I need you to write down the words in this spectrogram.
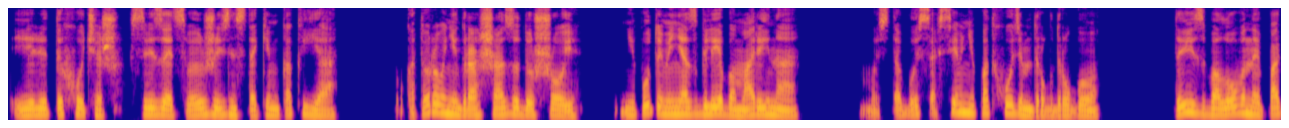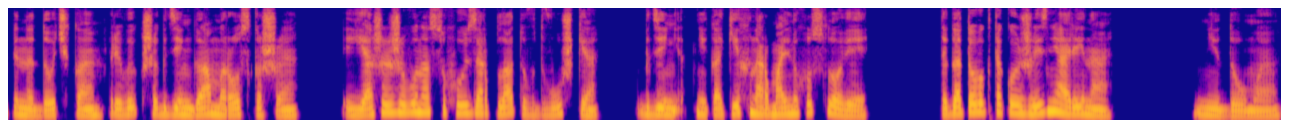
Или ты хочешь связать свою жизнь с таким, как я, у которого ни гроша за душой. Не путай меня с Глебом, Арина. Мы с тобой совсем не подходим друг другу. Ты избалованная папина дочка, привыкшая к деньгам и роскоши. Я же живу на сухую зарплату в двушке, где нет никаких нормальных условий. Ты готова к такой жизни, Арина? Не думаю.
